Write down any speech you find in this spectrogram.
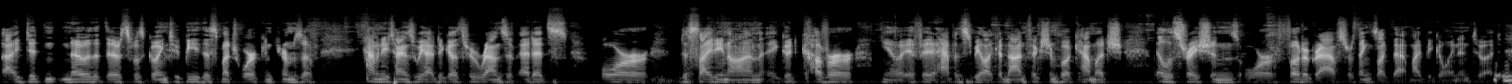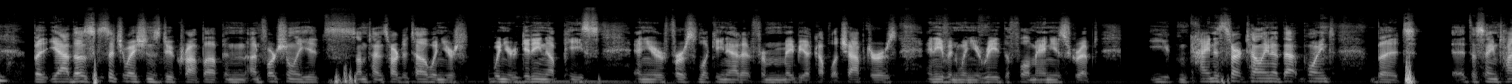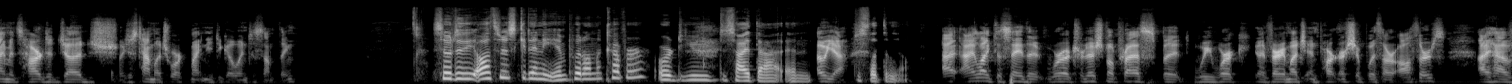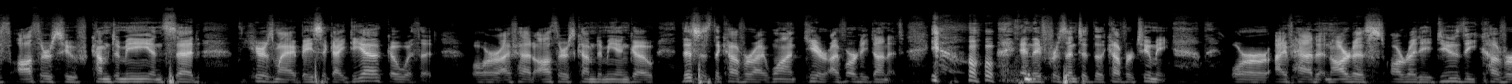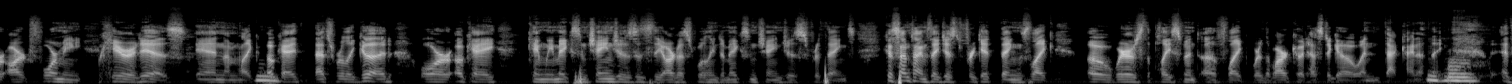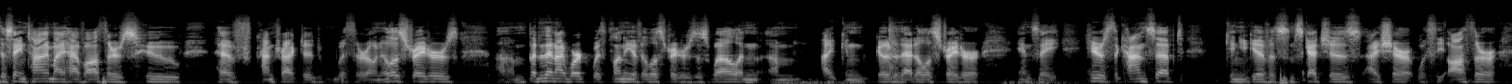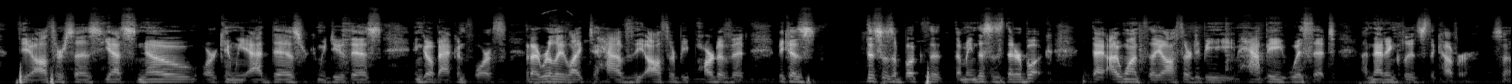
I didn't know that this was going to be this much work in terms of how many times we had to go through rounds of edits or deciding on a good cover. You know, if it happens to be like a nonfiction book, how much illustrations or photographs or things like that might be going into it. Mm-hmm. But yeah, those situations do crop up, and unfortunately, it's sometimes hard to tell when you're when you're getting a piece and you're first looking at it from maybe a couple of chapters, and even when you read the full manuscript, you can kind of start telling at that point, but at the same time, it's hard to judge just how much work might need to go into something. So, do the authors get any input on the cover, or do you decide that and oh yeah, just let them know? I, I, like to say that we're a traditional press, but we work uh, very much in partnership with our authors. I have authors who've come to me and said, "Here's my basic idea, go with it." Or I've had authors come to me and go, "This is the cover I want. Here, I've already done it," you know, and they've presented the cover to me or I've had an artist already do the cover art for me. Here it is. And I'm like, mm-hmm. okay, that's really good. Or, okay, can we make some changes? Is the artist willing to make some changes for things? Because sometimes they just forget things like, oh, where's the placement of like where the barcode has to go and that kind of thing. Mm-hmm. At the same time, I have authors who have contracted with their own illustrators, um, but then I work with plenty of illustrators as well. And um, I can go to that illustrator and say, here's the concept. Can you give us some sketches? I share it with the author. The author says yes, no, or can we add this, or can we do this, and go back and forth. But I really like to have the author be part of it because this is a book that I mean, this is their book. That I want the author to be happy with it, and that includes the cover. So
